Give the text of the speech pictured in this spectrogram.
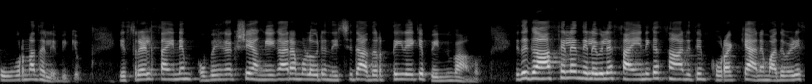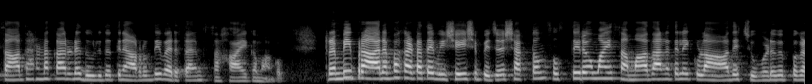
പൂർണത ലഭിക്കും. ഇസ്രയേൽ സൈന്യം ഉഭയകക്ഷി അംഗീകാരമുള്ള ഒരു നിശ്ചിത അതിർത്തിയിലേക്ക് പിൻവാങ്ങും. ഇത് ഗാസയിലെ നിലവിലെ സൈനിക സാന്നിധ്യം കുറയ്ക്കാനും അതുവഴി സാധാരണക്കാരുടെ ദുരിതത്തിന് അറുതി വരുത്താനും സഹായകമാകും. ട്രംപ് ഈ പ്രാരംഭഘട്ടത്തെ വിശേഷിപ്പിച്ച് ശക്തവും സുസ്ഥിരവുമായ സമാധാനത്തിലേക്കുള്ള ആദ്യ ചുവടുവെപ്പുകൾ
